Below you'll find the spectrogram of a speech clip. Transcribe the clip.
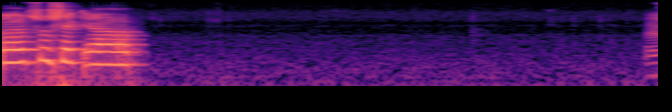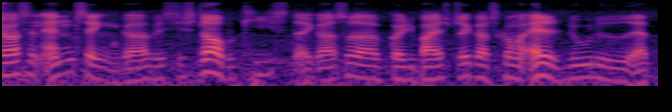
Øh, så tjek jeg... Og jeg har også en anden ting? Og Hvis de slår på liste, ikke? Og så går de bare i stykker, og så kommer alt lootet ud af dem.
